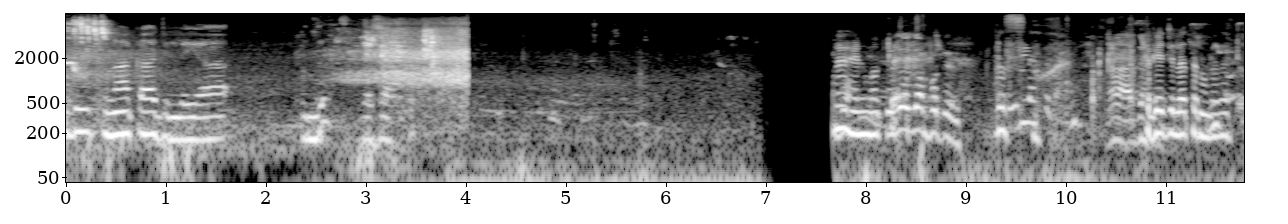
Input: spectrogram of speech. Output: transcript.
ಇದು ಪುನಾಕ ಜಿಲ್ಲೆಯ ಒಂದು ರೆಸಾರ್ಟ್ ಹೆಣ್ಮಕ್ಳು. ಲಗೇಜ್ ಎಲ್ಲ ತಗೊಂಡೋದತ್ತು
